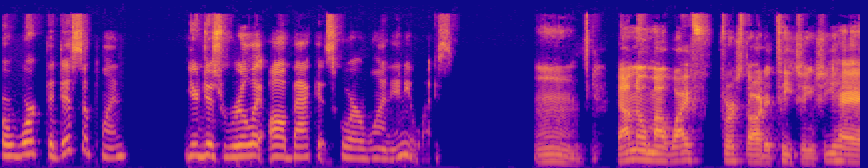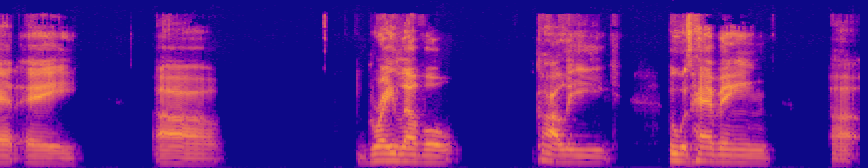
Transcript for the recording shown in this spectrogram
or work the discipline you're just really all back at square one anyways. Mm. i know my wife first started teaching. She had a uh, grade level colleague who was having uh,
